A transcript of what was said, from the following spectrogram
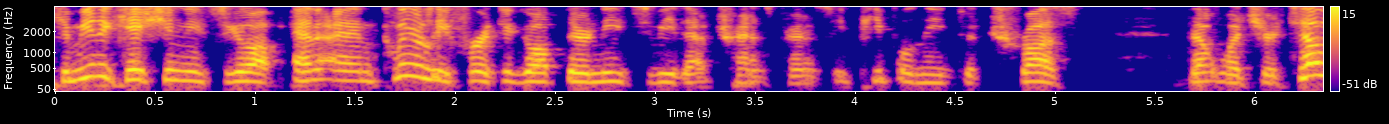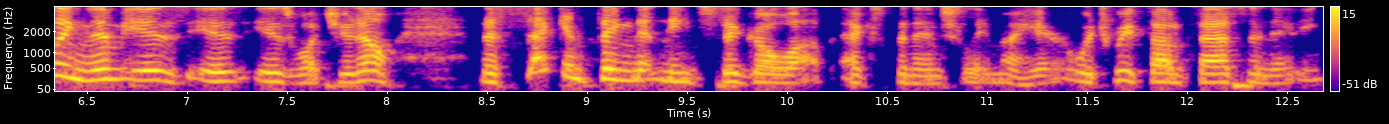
communication needs to go up. And, and clearly for it to go up, there needs to be that transparency. People need to trust that what you're telling them is is is what you know. The second thing that needs to go up exponentially, Meher, which we found fascinating,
